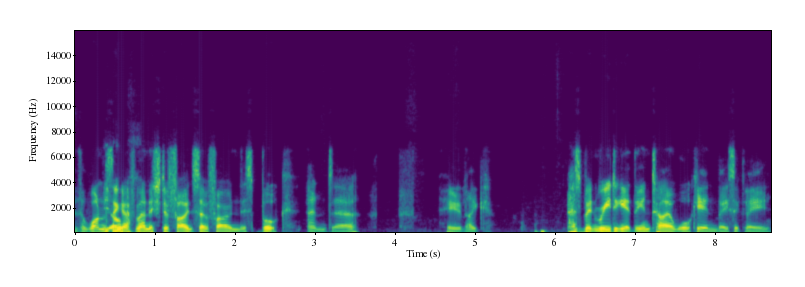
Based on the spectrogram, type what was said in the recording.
The one thing I've managed to find so far in this book, and uh, he like has been reading it the entire walk in, basically,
